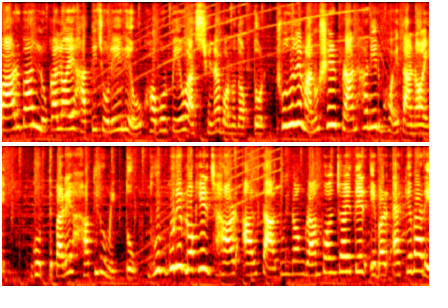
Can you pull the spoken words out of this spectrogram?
বারবার লোকালয়ে হাতি চলে এলেও খবর পেয়েও আসছে না বন দপ্তর শুধু যে মানুষের প্রাণহানির ভয় তা নয় ঘটতে পারে হাতিরও মৃত্যু। ধূপগুড়ি ব্লকের ঝাড় আলতা দুই নং গ্রাম পঞ্চায়েতের এবার একেবারে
